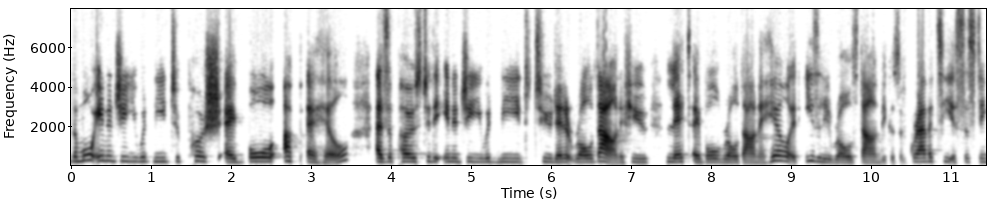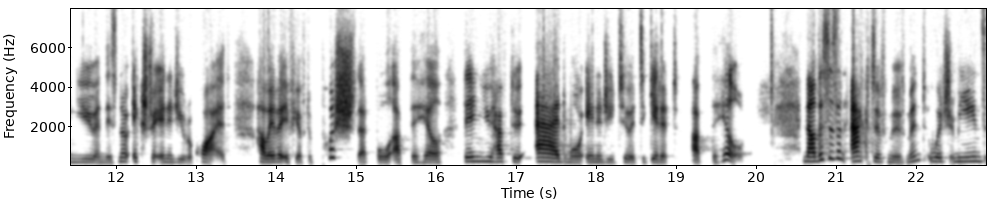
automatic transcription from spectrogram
the more energy you would need to push a ball up a hill, as opposed to the energy you would need to let it roll down. If you let a ball roll down a hill, it easily rolls down because of gravity assisting you, and there's no extra energy required. However, if you have to push that ball up the hill, then you have to add more energy to it to get it up the hill. Now, this is an active movement, which means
